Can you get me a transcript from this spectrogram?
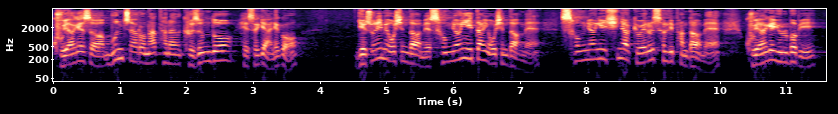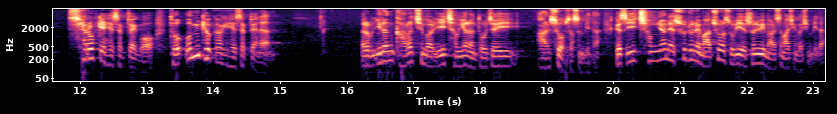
구약에서 문자로 나타난 그 정도 해석이 아니고 예수님이 오신 다음에 성령이 이 땅에 오신 다음에 성령이 신약 교회를 설립한 다음에 구약의 율법이 새롭게 해석되고 더 엄격하게 해석되는 여러분 이런 가르침을 이 청년은 도저히 알 수 없었습니다. 그래서 이 청년의 수준에 맞추어서 우리 예수님이 말씀하신 것입니다.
